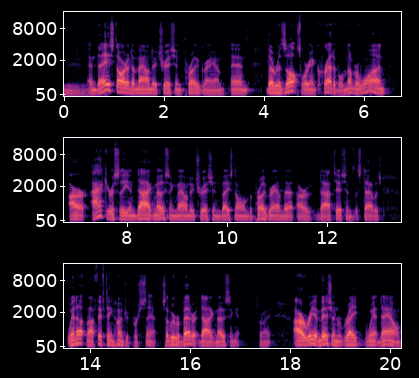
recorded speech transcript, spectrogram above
Mm. And they started a malnutrition program and the results were incredible. Number 1, our accuracy in diagnosing malnutrition based on the program that our dietitians established went up by 1500%. So we were better at diagnosing it, right? Our readmission rate went down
